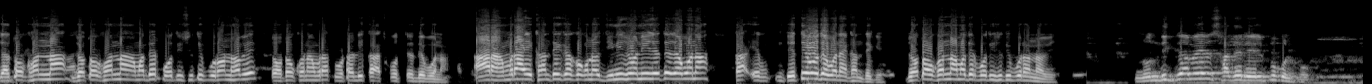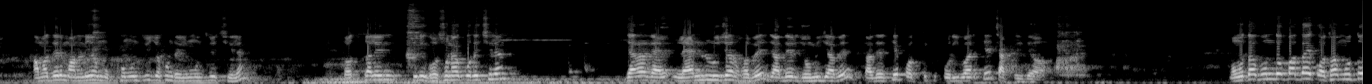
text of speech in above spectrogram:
যতক্ষণ না যতক্ষণ না আমাদের প্রতিশ্রুতি পূরণ হবে, ততক্ষণ আমরা টোটালি কাজ করতে দেব না। আর আমরা এখান থেকে কোনো জিনিসও নিয়ে যেতে দেবো না যেতেও দেবো না এখান থেকে। যতক্ষণ না আমাদের প্রতিশ্রুতি পূরণ হবে। নন্দীগ্রামের স্বাদের রেল প্রকল্প। আমাদের মাননীয় মুখ্যমন্ত্রী যখন রেলমন্ত্রী ছিলেন, তৎকালীন তিনি ঘোষণা করেছিলেন যারা ল্যান্ড লুজার হবে, যাদের জমি যাবে, তাদেরকে প্রত্যেক পরিবারকে চাকরি দেওয়া। মমতা বন্দ্যোপাধ্যায় কথা মতো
